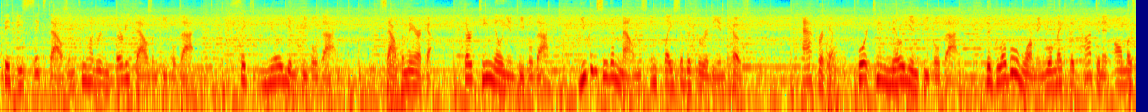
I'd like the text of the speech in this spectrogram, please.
56,230,000 people died. 6 million people died. South America, 13 million people died. You can see the mountains in place of the Caribbean coast. Africa, 14 million people died. The global warming will make the continent almost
